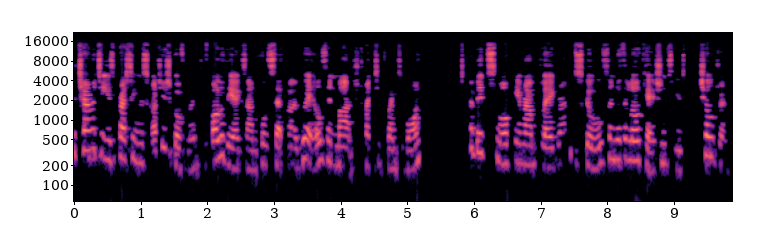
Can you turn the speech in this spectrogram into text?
The charity is pressing the Scottish Government to follow the example set by Wales in March 2021 to forbid smoking around playgrounds, schools, and other locations used by children.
